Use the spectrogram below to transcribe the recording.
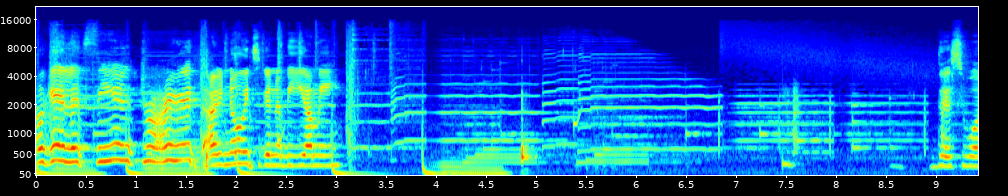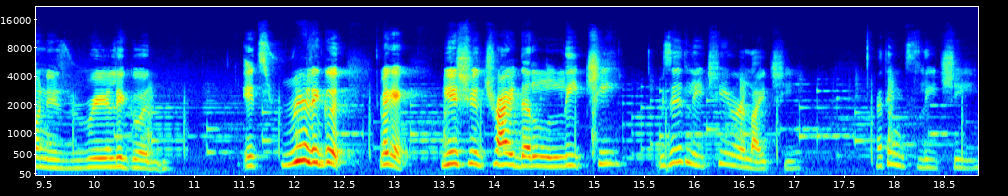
Okay, let's see and try it. I know it's gonna be yummy. This one is really good. It's really good. Okay, you should try the lychee. Is it lychee or lychee? I think it's lychee.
